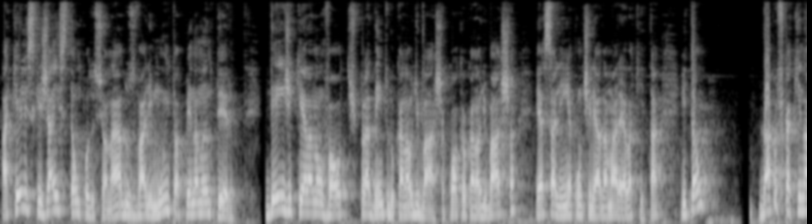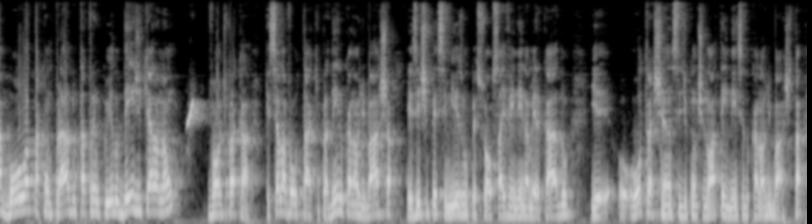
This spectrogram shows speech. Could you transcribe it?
Aqueles que já estão posicionados, vale muito a pena manter desde que ela não volte para dentro do canal de baixa. Qual que é o canal de baixa? É essa linha pontilhada amarela aqui, tá? Então, dá para ficar aqui na boa, tá comprado, tá tranquilo, desde que ela não volte para cá. Porque se ela voltar aqui para dentro do canal de baixa, existe pessimismo, o pessoal sai vendendo a mercado e outra chance de continuar a tendência do canal de baixo, tá?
